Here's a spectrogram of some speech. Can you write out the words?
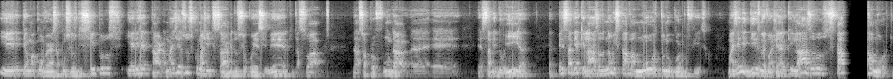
E ele tem uma conversa com seus discípulos e ele retarda. Mas Jesus, como a gente sabe do seu conhecimento, da sua, da sua profunda é, é, sabedoria, ele sabia que Lázaro não estava morto no corpo físico. Mas ele diz no Evangelho que Lázaro estava morto.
